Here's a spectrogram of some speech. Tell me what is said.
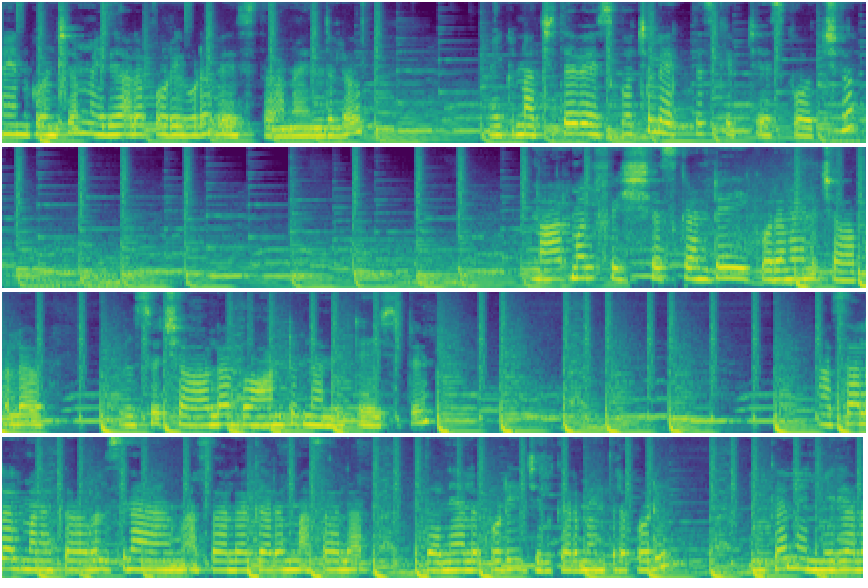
నేను కొంచెం మిరియాల పొడి కూడా వేస్తాను ఇందులో. మీకు నచ్చితే వేసుకోవచ్చు లేకపోతే స్కిప్ చేసుకోవచ్చు. నార్మల్ ఫిషెస్ కంటే ఈ కొరమైన చేపల పులుసు చాలా బాగుంటుందండి టేస్ట్ మసాలాలు మనకు కావలసిన మసాలా గరం మసాలా ధనియాల పొడి జీలకర్ర మెంతుల పొడి ఇంకా నేను మిరియాల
